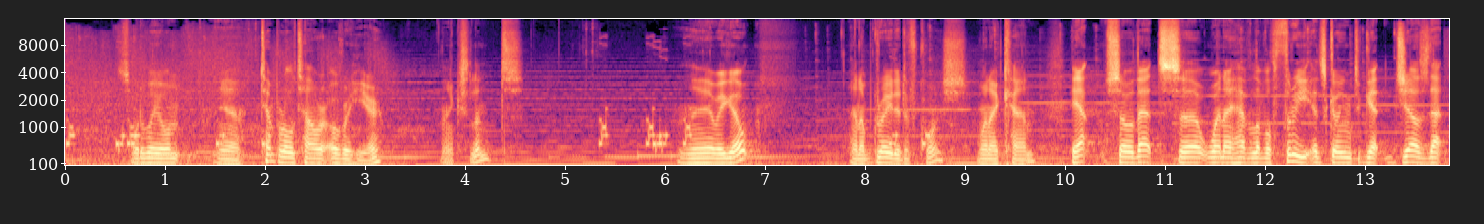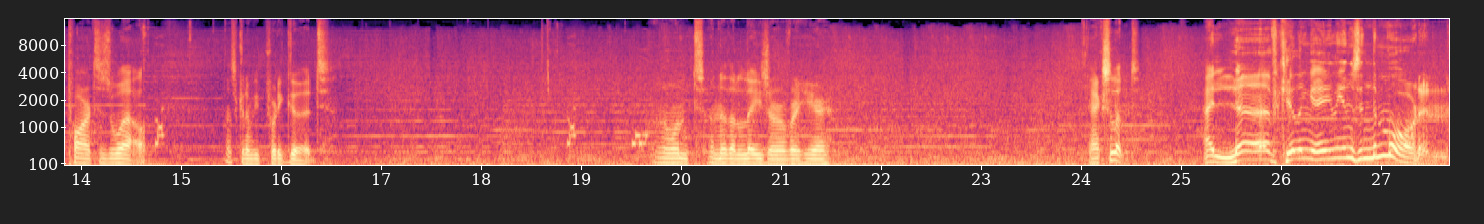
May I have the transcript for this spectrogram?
So what do we want? Yeah, temporal tower over here. Excellent. There we go. And upgrade it, of course, when I can. Yeah, so that's uh, when I have level 3, it's going to get just that part as well. That's going to be pretty good. I want another laser over here. Excellent. I love killing aliens in the morning.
